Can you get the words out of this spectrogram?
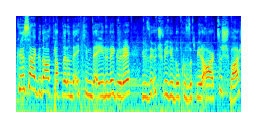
Küresel gıda fiyatlarında Ekim'de Eylül'e göre %3,9'luk bir artış var.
